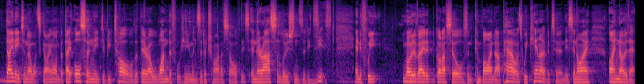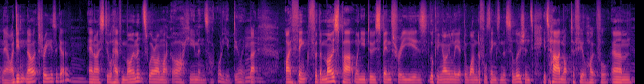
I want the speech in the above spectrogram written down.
they need to know what's going on, but they also need to be told that there are wonderful humans that are trying to solve this and there are solutions that exist. And if we motivated, got ourselves and combined our powers, we can overturn this. And I, I know that now. I didn't know it three years ago, mm. and I still have moments where I'm like, oh, humans, like, what are you doing? Mm. But I think for the most part, when you do spend three years looking only at the wonderful things and the solutions, it's hard not to feel hopeful. Um, yeah.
